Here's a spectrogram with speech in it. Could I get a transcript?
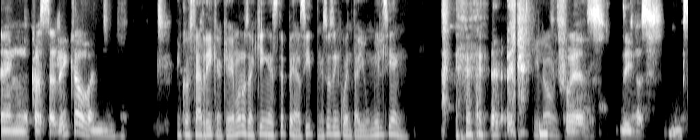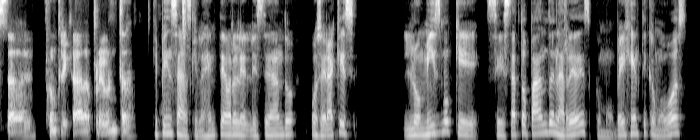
¿En Costa Rica o en...? En Costa Rica, quedémonos aquí en este pedacito, en esos 51.100 kilómetros. Pues dinos, está complicada la pregunta. ¿Qué pensás que la gente ahora le, esté dando? ¿O será que es lo mismo que se está topando en las redes? Como ve gente como vos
